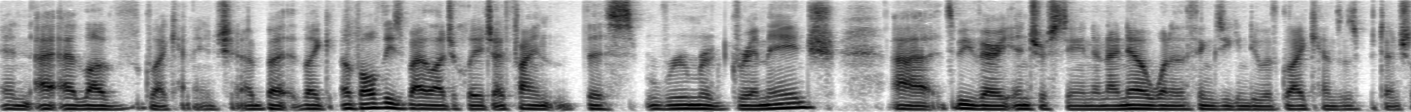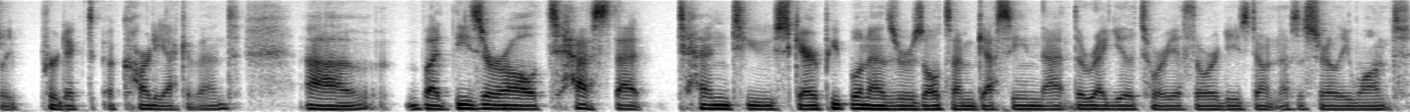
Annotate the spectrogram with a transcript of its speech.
and I, I love glycan age, uh, but like of all these biological age, I find this rumored grim age uh, to be very interesting. And I know one of the things you can do with glycans is potentially predict a cardiac event. Uh, but these are all tests that tend to scare people. And as a result, I'm guessing that the regulatory authorities don't necessarily want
